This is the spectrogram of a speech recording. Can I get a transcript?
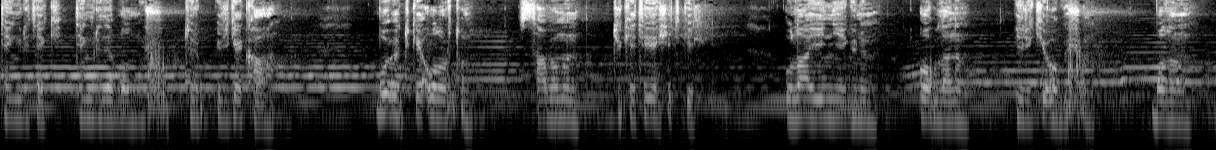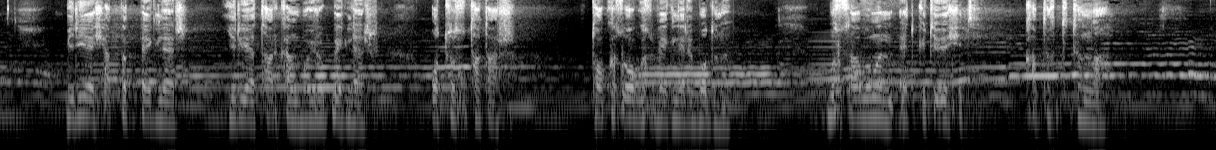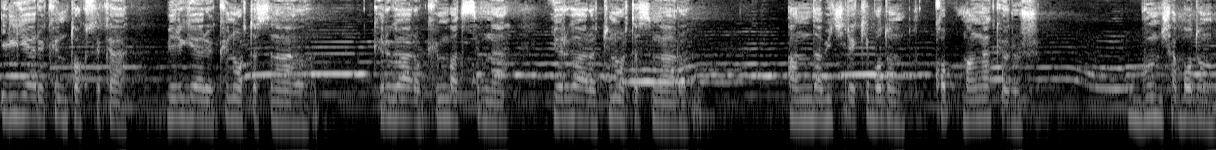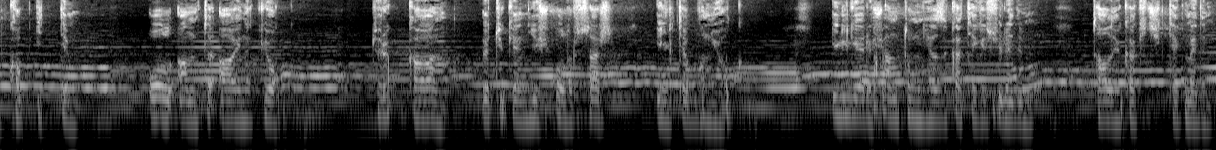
Tengri tek, Tengri'de bulmuş Türk Bilge Kağan. Bu ötke olurtun, sabımın tüketi eşitgil. Ulayi niye günüm, oglanım, bir iki obuşum, bolunum. Biri yaşatlık begler, yirıya tarkan buyruk begler, otuz tatar, dokuz oguz begleri bodunu. Bu sabımın etkütü eşit, katık tıtınla. İlgari kün toksika, birgari kün ortasına aru. Kırgaru kün batısına, yırgaru tün ortasına aru. Anda biçireki bodun, kop manga körür. Bunça bodun kop ittim. Ol amtı aynık yok. Türk kalan, ötüken yiş olursar, ilte bun yok. İlgeri şantun yazıka teki süledim. Talyuka kiçik tekmedim.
